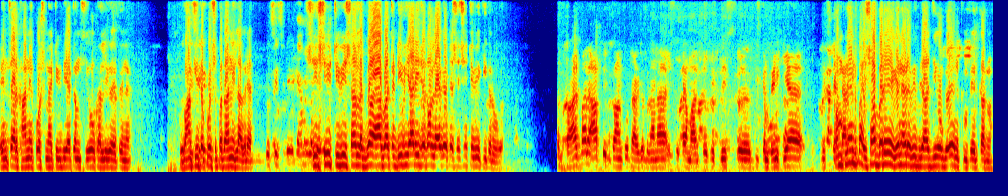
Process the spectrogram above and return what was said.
तीन चार खाने कॉस्मेटिक दी आइटम सी कर ली हुए पे बाकी तो कुछ पता नहीं लग रहा। सीसीटीवी सर लगा है बट डीवीआर ही जो लै गए तो सीसीटीवी की करूँगा। बार बार आपकी दुकान को टारगेट बनाना इसको क्या मानते हो कि पुलिस की कंप्लेन किया कंप्लेंट भाई साहब बड़े है ने रवि बजाज जी हो गए कंप्लेंट करना।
